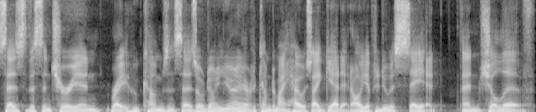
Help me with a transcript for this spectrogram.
says to the centurion, right, who comes and says, Oh, don't you don't have to come to my house. I get it. All you have to do is say it and she'll live.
